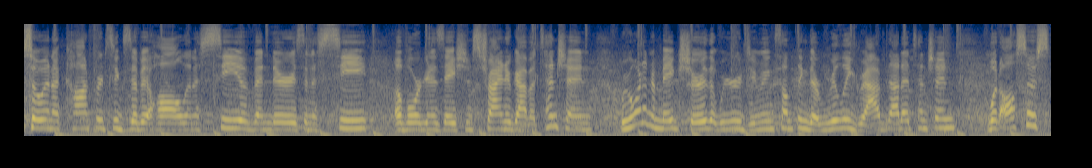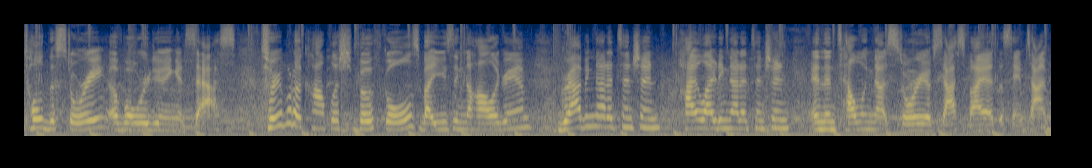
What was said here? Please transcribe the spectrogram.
So in a conference exhibit hall, in a sea of vendors, in a sea of organizations trying to grab attention, we wanted to make sure that we were doing something that really grabbed that attention, but also told the story of what we're doing at SAS. So we're able to accomplish both goals by using the hologram, grabbing that attention, highlighting that attention, and then telling that story of SAS Viya at the same time.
